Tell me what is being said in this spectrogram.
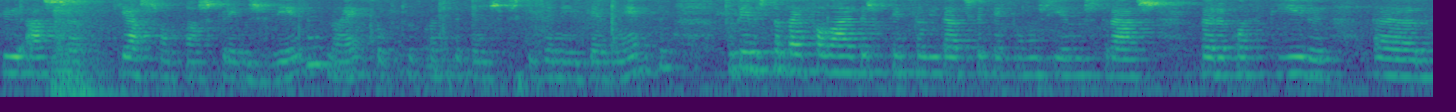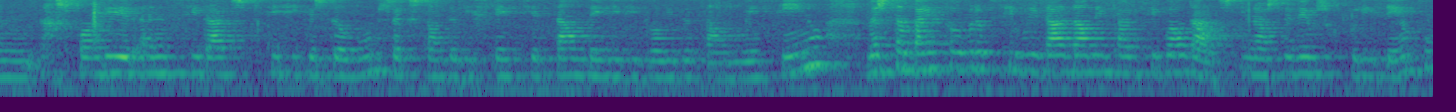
que, acha, que acham que nós queremos ver, não é? Sobretudo quando fazemos pesquisa na internet. Podemos também falar das potencialidades que a tecnologia nos traz para conseguir um, responder a necessidades específicas de alunos, a questão da diferenciação, da individualização no ensino, mas também sobre a possibilidade de aumentar desigualdades. E nós sabemos que, por exemplo,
